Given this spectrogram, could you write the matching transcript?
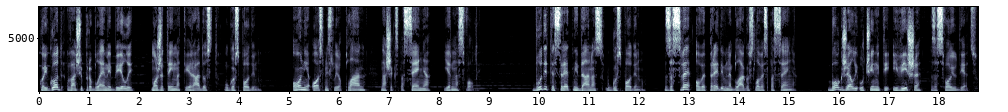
koji god vaši problemi bili, možete imati radost u gospodinu. On je osmislio plan našeg spasenja jer nas voli. Budite sretni danas u gospodinu za sve ove predivne blagoslove spasenja. Bog želi učiniti i više za svoju djecu.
